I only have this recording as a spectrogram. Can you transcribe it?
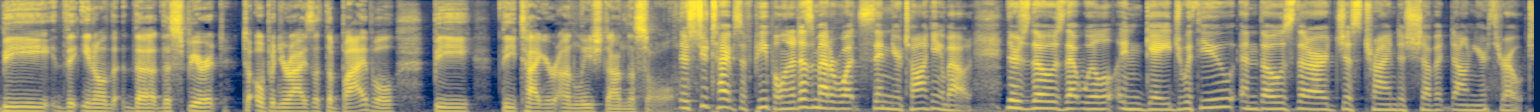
be the you know the, the the spirit to open your eyes let the bible be the tiger unleashed on the soul There's two types of people, and it doesn't matter what sin you're talking about. There's those that will engage with you, and those that are just trying to shove it down your throat.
